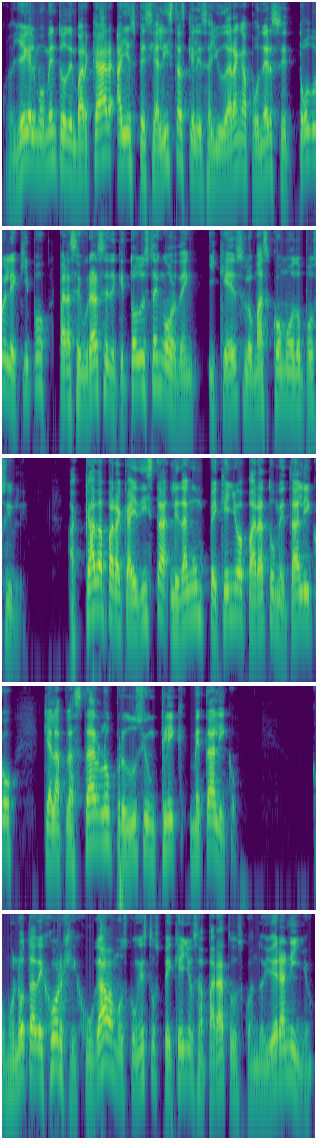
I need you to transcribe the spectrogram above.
Cuando llegue el momento de embarcar, hay especialistas que les ayudarán a ponerse todo el equipo para asegurarse de que todo está en orden y que es lo más cómodo posible. A cada paracaidista le dan un pequeño aparato metálico que al aplastarlo produce un clic metálico. Como nota de Jorge, jugábamos con estos pequeños aparatos cuando yo era niño,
